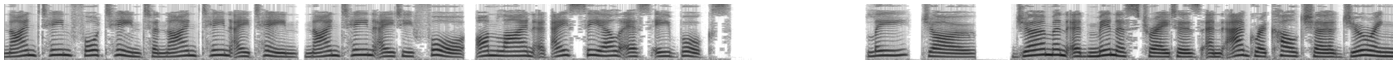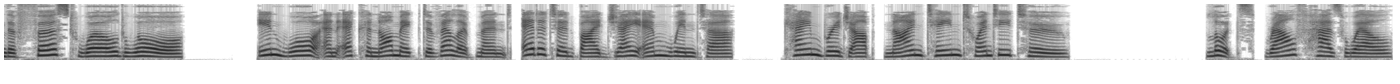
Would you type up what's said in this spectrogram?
1914–1918 1984, online at ACLS Books Lee, Joe. German Administrators and Agriculture During the First World War. In War and Economic Development, edited by J. M. Winter. Cambridge UP, 1922. Lutz, Ralph Haswell.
